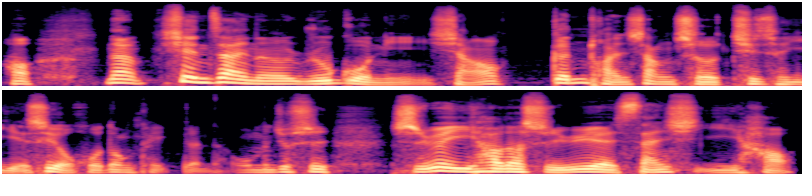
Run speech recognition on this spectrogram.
好，那现在呢，如果你想要跟团上车，其实也是有活动可以跟的。我们就是十月一号到十一月三十一号，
